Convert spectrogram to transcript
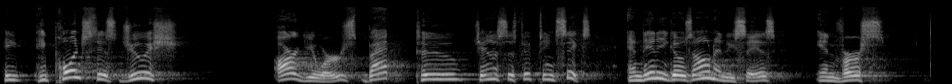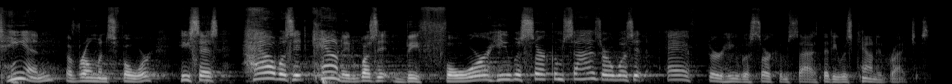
He, he points his Jewish arguers back to Genesis 15 6. And then he goes on and he says in verse 10 of Romans 4, he says, How was it counted? Was it before he was circumcised or was it after he was circumcised that he was counted righteous?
